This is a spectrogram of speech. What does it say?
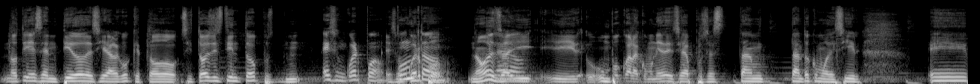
no tiene sentido decir algo que todo. Si todo es distinto, pues Es un cuerpo. es un cuerpo, ¿no? O sea, Claro. y, y un poco a la comunidad decía, pues es tan, tanto como decir, eh,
